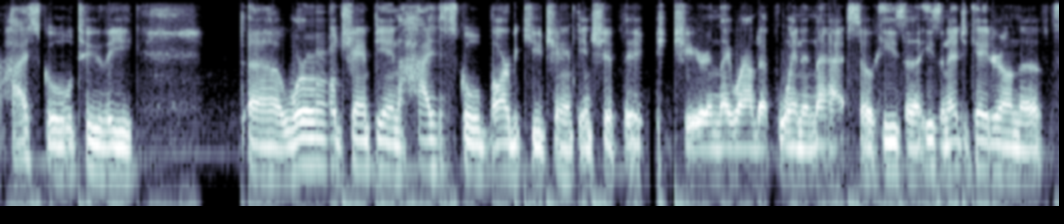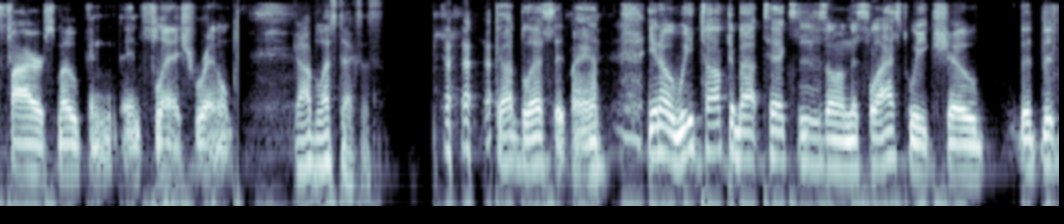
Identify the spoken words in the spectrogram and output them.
high school to the uh, world champion high school barbecue championship this year, and they wound up winning that. So he's a he's an educator on the fire, smoke, and and flesh realm. God bless Texas. God bless it, man. You know, we talked about Texas on this last week's show. The, the,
